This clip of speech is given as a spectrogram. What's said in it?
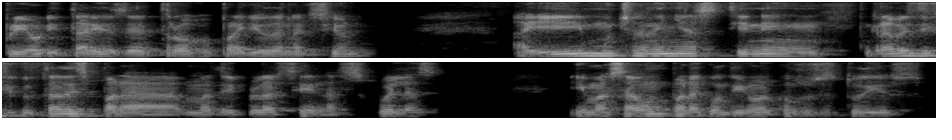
prioritarias de trabajo para ayuda en acción, Ahí muchas niñas tienen graves dificultades para matricularse en las escuelas y más aún para continuar con sus estudios.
